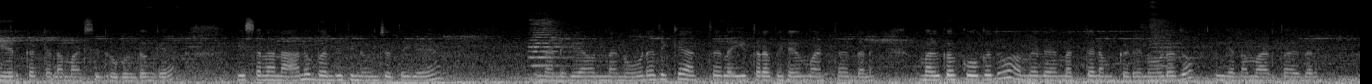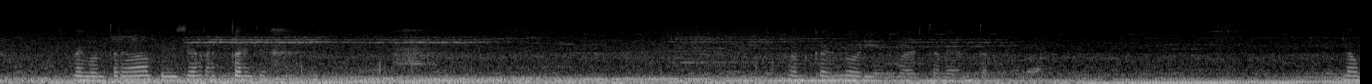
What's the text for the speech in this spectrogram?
ಹೇರ್ ಕಟ್ ಎಲ್ಲ ಮಾಡಿಸಿದ್ರು ಗುಂಡಂಗೆ. ಈ ಸಲ ನಾನು ಬಂದಿದ್ದೀನಿ ಅವನ ಜೊತೆಗೆ. ನನಗೆ ಅವನ್ನ ನೋಡೋದಕ್ಕೆ ಆಗ್ತಾಯಿಲ್ಲ ಈ ಥರ ಬಿಹೇವ್ ಮಾಡ್ತಾ ಇದ್ದಾನೆ. ಮಲ್ಗಕ್ಕೆ ಹೋಗೋದು, ಆಮೇಲೆ ಮತ್ತೆ ನಮ್ಮ ಕಡೆ ನೋಡೋದು, ಹೀಗೆಲ್ಲ ಮಾಡ್ತಾ ಇದ್ದಾರೆ. ನಂಗೊಂಥರ ಬೇಜಾರಾಗ್ತಾ ಇದೆ. ಅವ್ನ ಕಣ್ಣು ನೋಡಿ ಹೆಂಗೆ ಮಾಡ್ತಾನೆ ಅಂತ. ನಾವು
